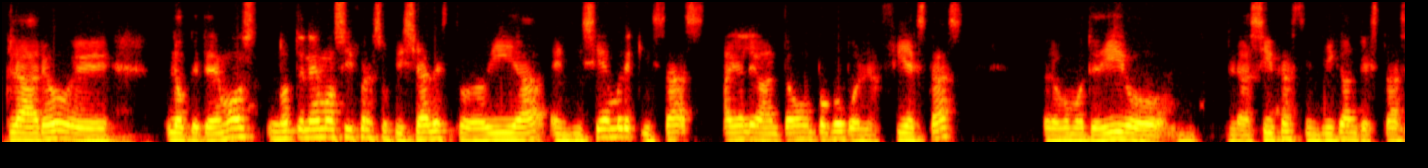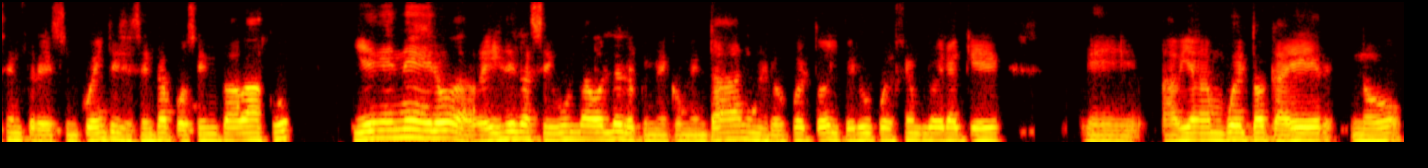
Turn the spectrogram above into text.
Claro, eh, lo que tenemos, no tenemos cifras oficiales todavía. En diciembre quizás haya levantado un poco por las fiestas, pero como te digo, las cifras indican que estás entre 50 y 60% abajo. Y en enero, a raíz de la segunda ola, lo que me comentaban en el aeropuerto del Perú, por ejemplo, era que eh, habían vuelto a caer no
